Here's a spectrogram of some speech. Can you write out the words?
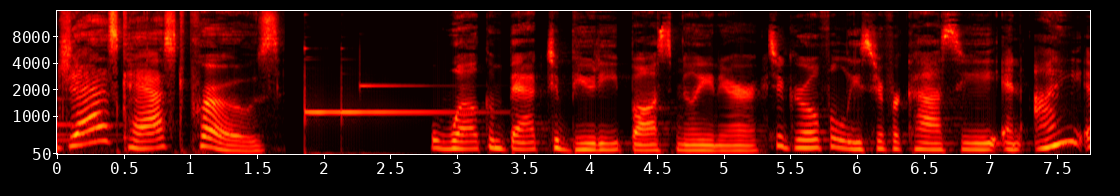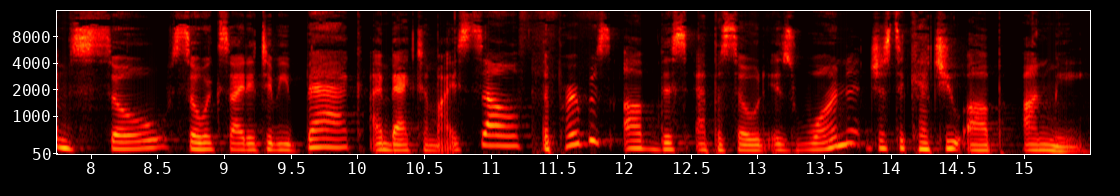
Jazzcast Pros. Welcome back to Beauty Boss Millionaire. It's your girl Falicia Fracassi, and I am so, so excited to be back. I'm back to myself. The purpose of this episode is one, just to catch you up on me.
